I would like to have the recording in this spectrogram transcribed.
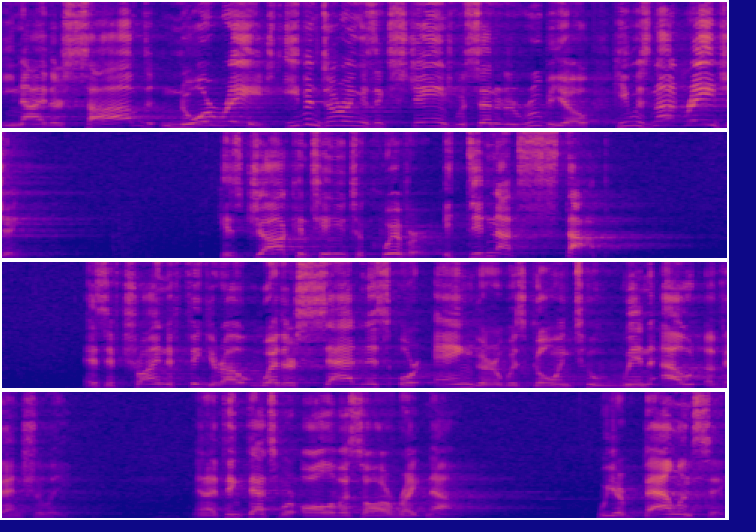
he neither sobbed nor raged. Even during his exchange with Senator Rubio, he was not raging. His jaw continued to quiver, it did not stop. as if trying to figure out whether sadness or anger was going to win out eventually. And I think that's where all of us are right now. We are balancing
